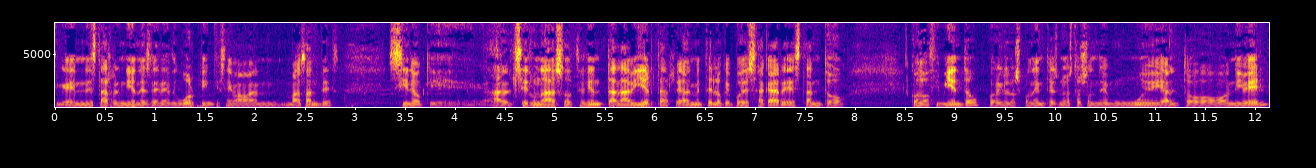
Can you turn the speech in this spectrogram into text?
en estas reuniones de networking que se llamaban más antes, sino que al ser una asociación tan abierta, realmente lo que puedes sacar es tanto conocimiento, porque los ponentes nuestros son de muy alto nivel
